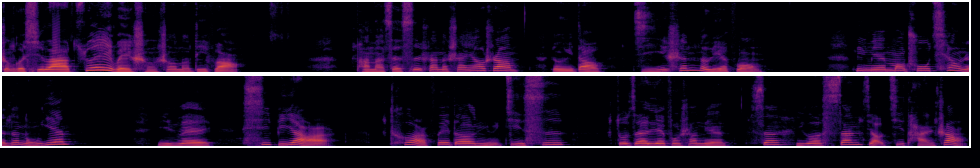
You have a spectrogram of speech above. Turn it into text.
整个希腊最为神圣的地方。帕纳塞斯山的山腰上有一道极深的裂缝，里面冒出呛人的浓烟。一位西比尔特尔菲的女祭司坐在裂缝上面三一个三角祭坛上，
